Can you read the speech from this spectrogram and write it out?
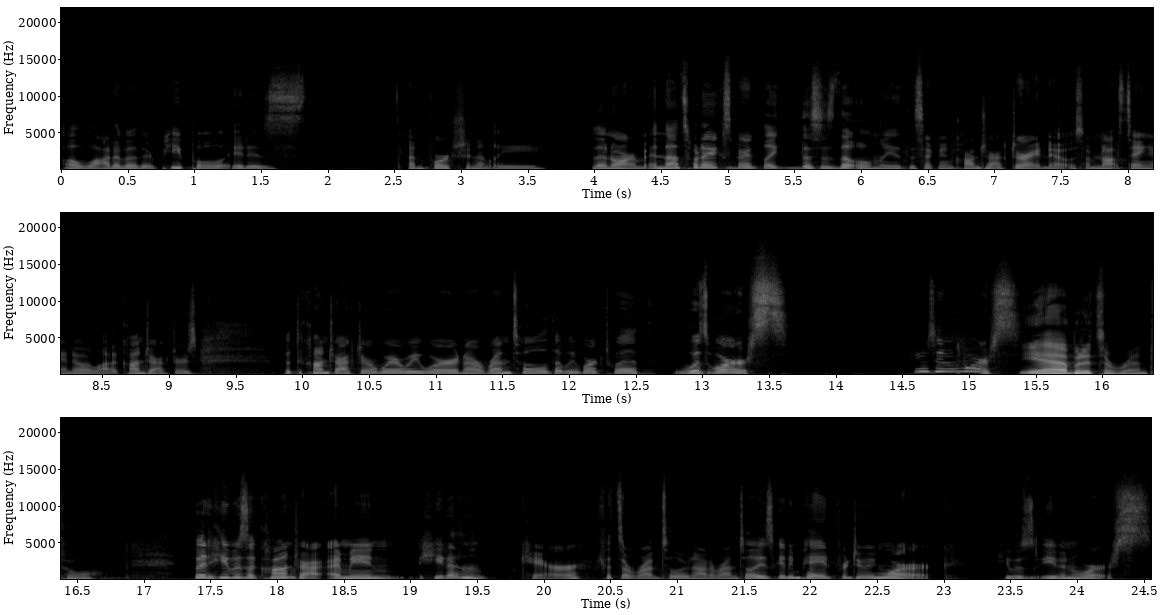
a lot of other people, it is unfortunately the norm, and that's what I experienced. Like this is the only the second contractor I know, so I'm not saying I know a lot of contractors, but the contractor where we were in our rental that we worked with was worse. He was even worse. yeah, but it's a rental. But he was a contract. I mean, he doesn't care if it's a rental or not a rental. He's getting paid for doing work. He was even worse.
